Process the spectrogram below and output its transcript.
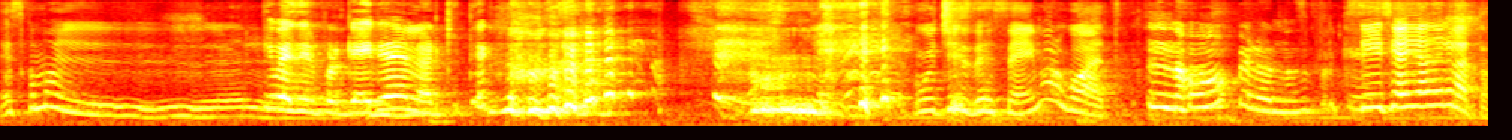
Es como el... Iba a decir, porque hay Día del Arquitecto. Which is the same or what? no, pero no sé por qué. Sí, sí hay día del gato.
